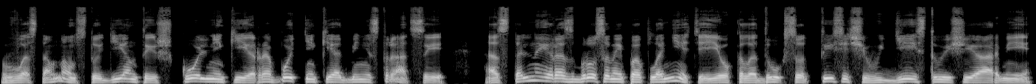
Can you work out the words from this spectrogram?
«В основном студенты, школьники, работники администрации. Остальные разбросаны по планете и около двухсот тысяч в действующей армии.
